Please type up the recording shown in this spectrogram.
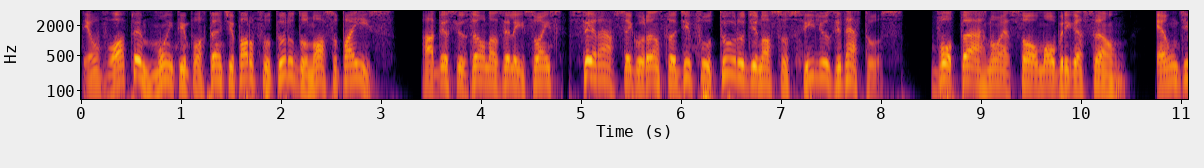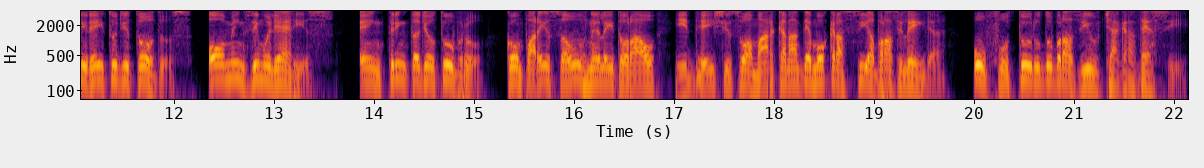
Teu voto é muito importante para o futuro do nosso país. A decisão nas eleições será a segurança de futuro de nossos filhos e netos. Votar não é só uma obrigação, é um direito de todos, homens e mulheres. Em 30 de outubro, compareça à urna eleitoral e deixe sua marca na democracia brasileira. O futuro do Brasil te agradece.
